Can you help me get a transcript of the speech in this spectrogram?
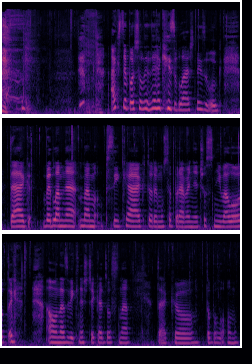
Ak ste počuli nejaký zvláštny zvuk, tak vedľa mňa mám psíka, ktorému sa práve niečo snívalo tak, a ona zvykne štekať zo sna. Tak to bolo ono.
